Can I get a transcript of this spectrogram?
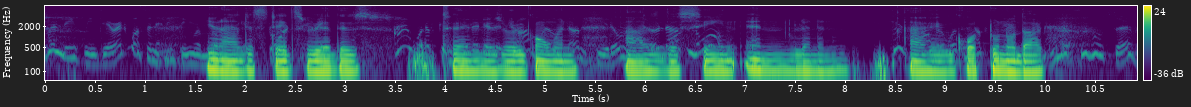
brought up. Believe me, dear, it wasn't anything united states where this I would have thing is very common done if he'd only as the scene in london i father was an got to know that man, a civil servant.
